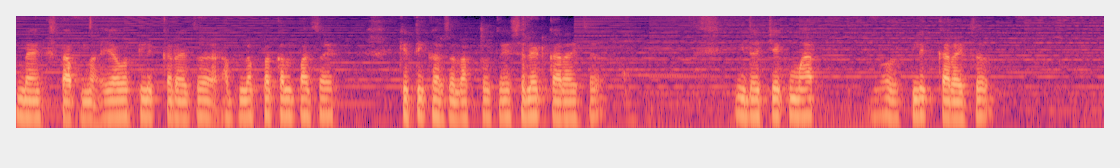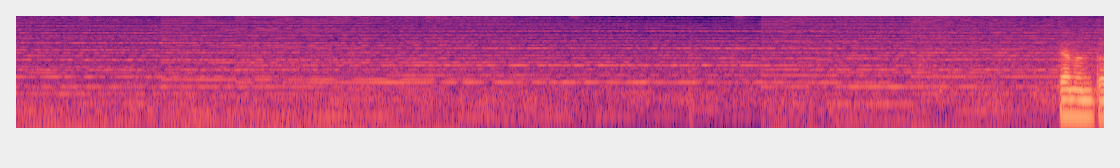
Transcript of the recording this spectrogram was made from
बँक स्थापना यावर क्लिक करायचं. आपल्या प्रकल्पाचं किती खर्च लागतो ते सिलेक्ट करायचं. इथं चेक मार्कवर क्लिक करायचं. त्यानंतर.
